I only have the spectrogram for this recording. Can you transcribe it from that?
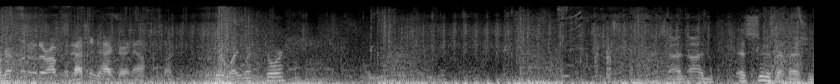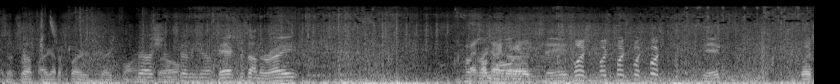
Oh, no, they're opposite. Bastion hacked right now. The right went door. And, and as soon as that Bastion sets up, I got a fire strike for him. Bastion so. setting up. Bastion's on the right. Bastion hacked right. Push, push, push, push, push. Big. Push.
